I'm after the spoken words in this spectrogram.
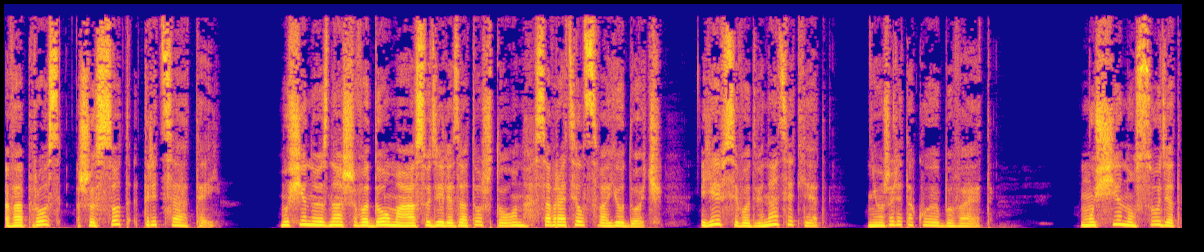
Вопрос 630. Мужчину из нашего дома осудили за то, что он совратил свою дочь. Ей всего 12 лет. Неужели такое бывает? Мужчину судят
